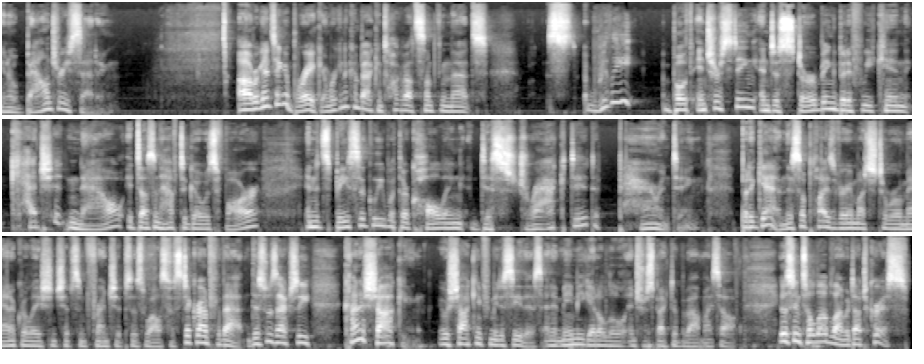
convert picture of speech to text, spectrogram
you know, boundary setting uh, we're going to take a break and we're going to come back and talk about something that's really both interesting and disturbing, but if we can catch it now, it doesn't have to go as far. And it's basically what they're calling distracted parenting. But again, this applies very much to romantic relationships and friendships as well. So stick around for that. This was actually kind of shocking. It was shocking for me to see this, and it made me get a little introspective about myself. You're listening to Loveline with Dr. Chris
